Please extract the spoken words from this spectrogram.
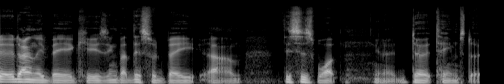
it'd only be accusing, but this would be um, this is what you know dirt teams do.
